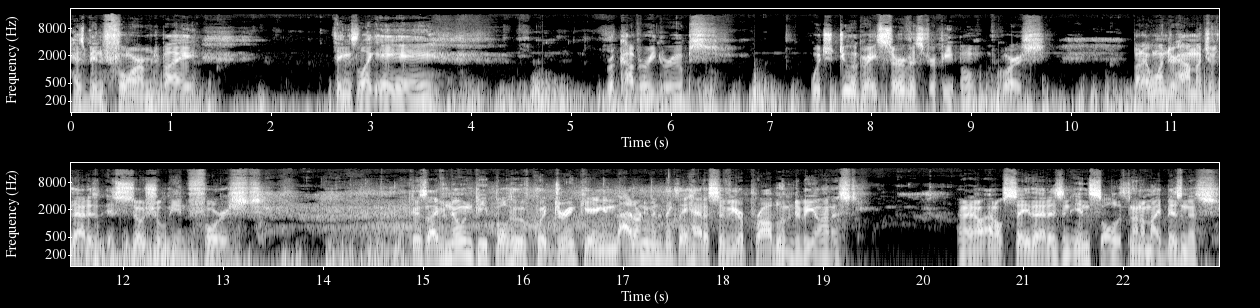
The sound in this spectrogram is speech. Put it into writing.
has been formed by things like AA, recovery groups, which do a great service for people, of course. But I wonder how much of that is, is socially enforced because I've known people who have quit drinking, and I don't even think they had a severe problem, to be honest. And I don't, I don't say that as an insult, it's none of my business.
